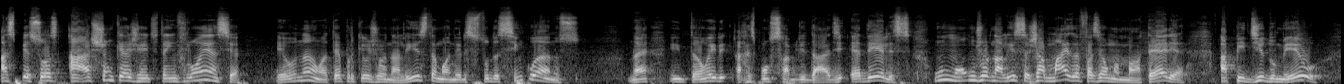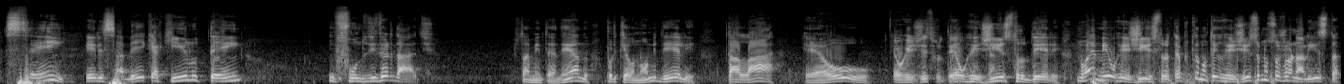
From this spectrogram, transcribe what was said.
as pessoas acham que a gente tem influência. Eu não, até porque o jornalista, mano, ele estuda cinco anos. Né? Então ele, a responsabilidade é deles. Um, um jornalista jamais vai fazer uma matéria a pedido meu sem ele saber que aquilo tem um fundo de verdade. Tu tá me entendendo? Porque é o nome dele. Tá lá, é o É o registro dele. É o registro dele. Não é meu registro, até porque eu não tenho registro, eu não sou jornalista,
